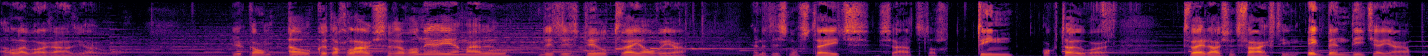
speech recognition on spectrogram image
Aloha Radio. Je kan elke dag luisteren wanneer je maar wil. Dit is deel 2 alweer. En het is nog steeds zaterdag 10 oktober 2015. Ik ben DJ Jaap.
